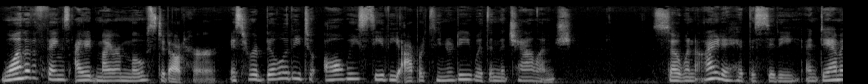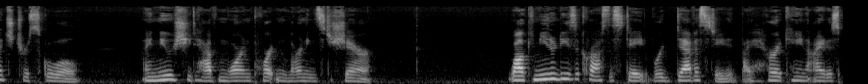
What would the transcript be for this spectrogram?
One of the things I admire most about her is her ability to always see the opportunity within the challenge. So when Ida hit the city and damaged her school, I knew she'd have more important learnings to share. While communities across the state were devastated by Hurricane Ida's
